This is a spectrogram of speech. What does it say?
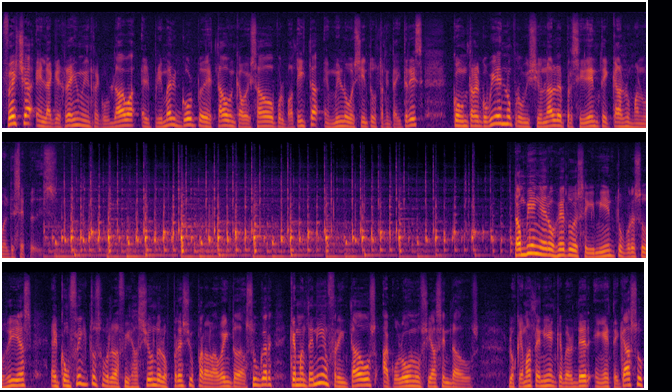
fecha en la que el régimen recordaba el primer golpe de Estado encabezado por Batista en 1933 contra el gobierno provisional del presidente Carlos Manuel de Céspedes. También era objeto de seguimiento por esos días el conflicto sobre la fijación de los precios para la venta de azúcar que mantenía enfrentados a colonos y hacendados. Los que más tenían que perder en este caso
